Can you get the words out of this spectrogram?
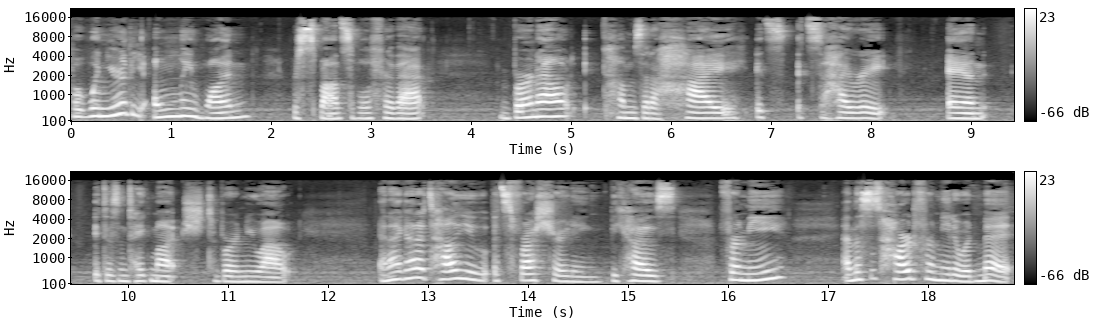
But when you're the only one responsible for that, burnout comes at a high it's it's a high rate and it doesn't take much to burn you out. And I got to tell you it's frustrating because for me, and this is hard for me to admit,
